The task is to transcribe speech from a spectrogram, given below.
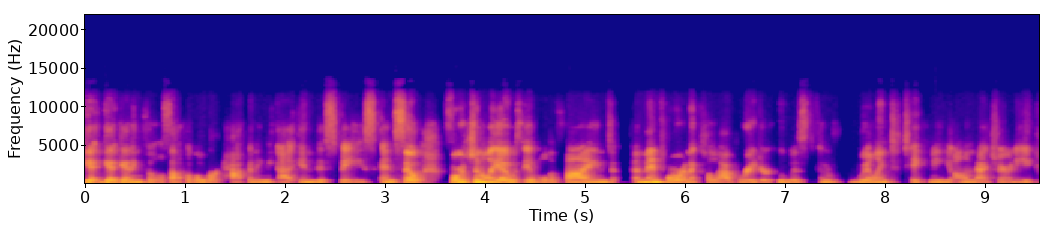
get, get, getting philosophical work happening uh, in this space. And so fortunately, I was able to find a mentor and a collaborator who was kind of willing to take me on that journey.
